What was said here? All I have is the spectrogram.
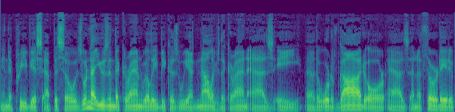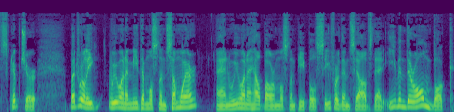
in the previous episodes, we're not using the Quran really because we acknowledge the Quran as a uh, the Word of God or as an authoritative scripture, but really we want to meet the Muslim somewhere, and we want to help our Muslim people see for themselves that even their own book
